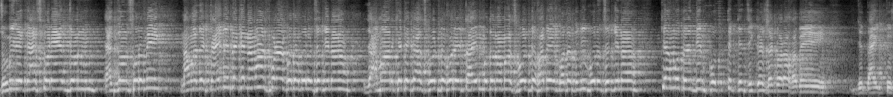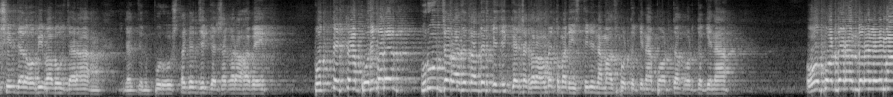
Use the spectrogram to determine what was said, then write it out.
জমিনে কাজ করে একজন একজন শ্রমিক, নামাজের টাইমে তাকে নামাজ পড়ার কথা বলেছ কিনা? যে আমার খেতে কাজ করতে হলে টাইম মতো নামাজ পড়তে হবে, কথা তুমি বলেছ কিনা? কেমতের দিন প্রত্যেককে জিজ্ঞাসা করা হবে। যে দায়িত্বশীল যারা, অভিভাবক যারা একজন পুরুষ, তাকে জিজ্ঞাসা করা হবে। প্রত্যেকটা পরিবারের পুরুষ যারা আছে, তাদেরকে জিজ্ঞাসা করা হবে, তোমার স্ত্রী নামাজ পড়তো কিনা, পর্দা করতো কিনা? ও পর্দার অন্তরালের মা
